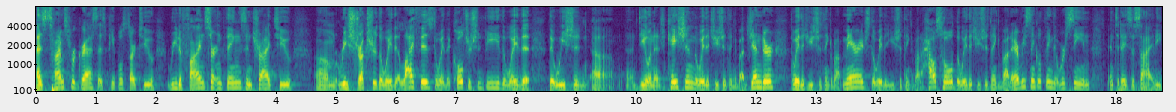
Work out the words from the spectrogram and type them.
as times progress, as people start to redefine certain things and try to um, restructure the way that life is, the way that culture should be, the way that, that we should uh, uh, deal in education, the way that you should think about gender, the way that you should think about marriage, the way that you should think about a household, the way that you should think about every single thing that we're seeing in today's society.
